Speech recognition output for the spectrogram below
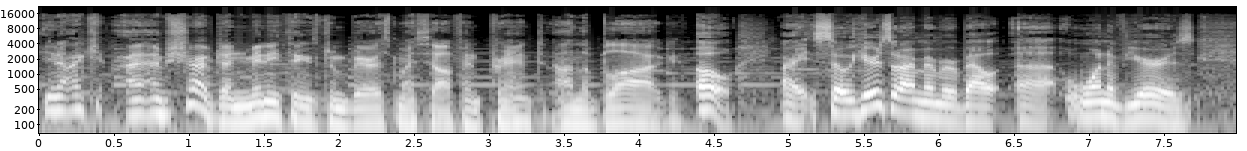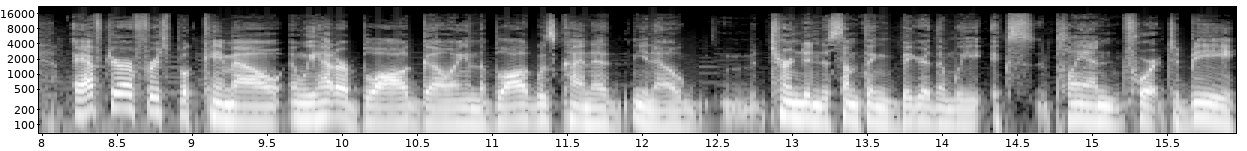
you know, I, I'm sure I've done many things to embarrass myself in print on the blog. Oh, all right. So here's what I remember about uh, one of yours. After our first book came out and we had our blog going, and the blog was kind of, you know, turned into something bigger than we ex- planned for it to be.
